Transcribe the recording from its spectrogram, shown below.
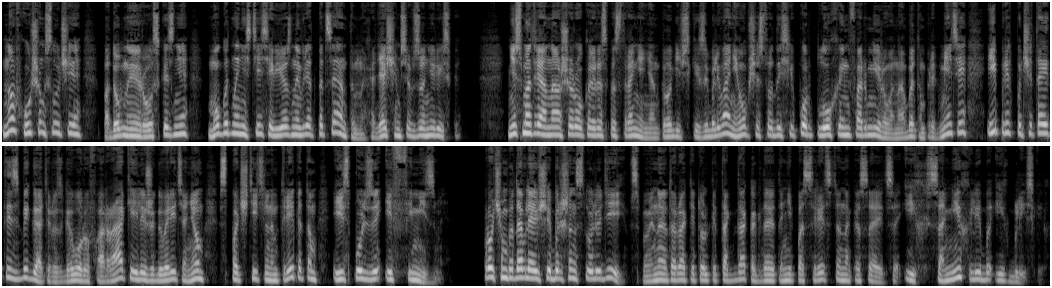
Но в худшем случае подобные росказни могут нанести серьезный вред пациентам, находящимся в зоне риска. Несмотря на широкое распространение онкологических заболеваний, общество до сих пор плохо информировано об этом предмете и предпочитает избегать разговоров о раке или же говорить о нем с почтительным трепетом и используя эвфемизмы. Впрочем, подавляющее большинство людей вспоминают о раке только тогда, когда это непосредственно касается их самих либо их близких.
